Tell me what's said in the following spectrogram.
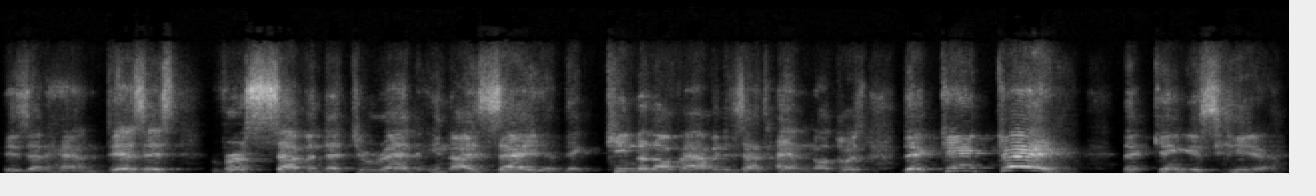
is at hand. This is verse 7 that you read in Isaiah. The kingdom of heaven is at hand. In other words, the king came, the king is here.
